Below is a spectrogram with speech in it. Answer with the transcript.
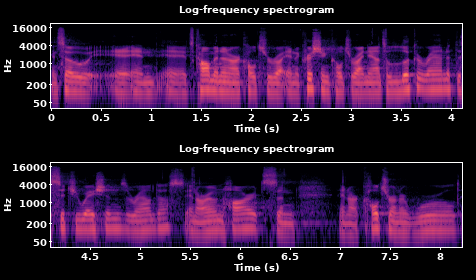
And so, and it's common in our culture, in the Christian culture right now, to look around at the situations around us in our own hearts and in our culture and our world,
